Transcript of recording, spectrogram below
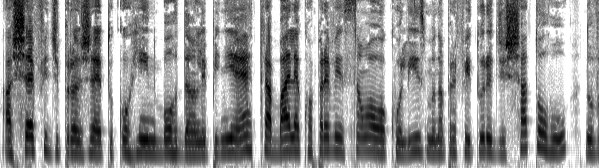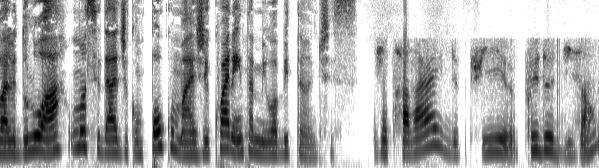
A chefe de projeto Corinne Bourdin-Lepinière trabalha com a prevenção ao alcoolismo na prefeitura de Châteauroux, no Vale do Loire, uma cidade com pouco mais de 40 mil habitantes. Je travaille depuis euh, plus de 10 ans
